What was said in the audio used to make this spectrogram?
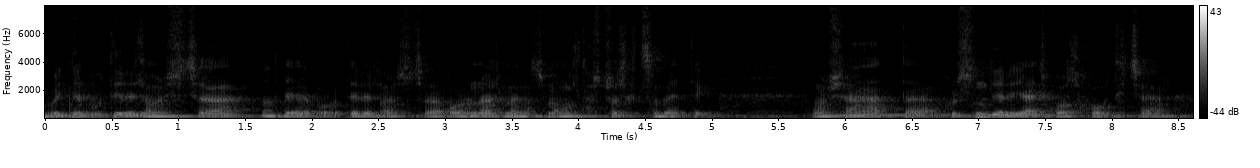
бид нар бүгдээрээ л уншиж байгаа тий бүгдээрээ л уншиж байгаа 3.0 маань бас Монголд орчуулагдсан байдаг. Уншаад хөрсөн дээр яаж болох вэ гэдэг чинь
